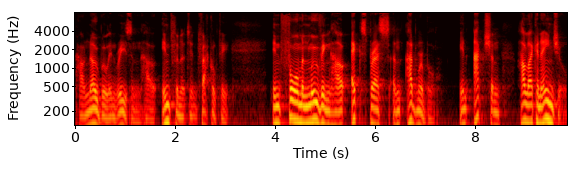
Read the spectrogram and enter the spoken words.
How noble in reason, how infinite in faculty in form and moving, how express and admirable, in action, how like an angel,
